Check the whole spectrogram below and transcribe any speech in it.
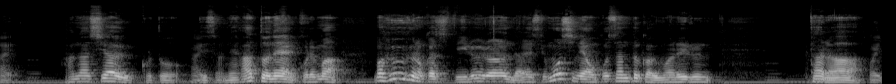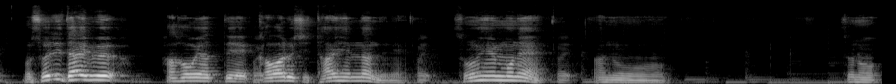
はい話し合うことですよね、あとねこれまあ、まあ、夫婦の価値っていろいろあるんであれですけどもしねお子さんとか生まれるたら、はい。もうそれでだいぶ母親って変わるし大変なんでね、はい。その辺もねはい。あのーその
